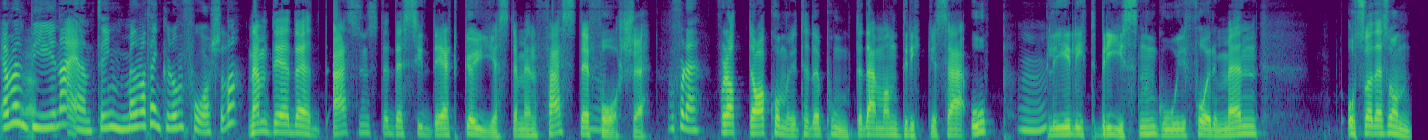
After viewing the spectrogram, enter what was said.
Ja, men byen er én ting, men hva tenker du om vorset, da? Nei, men det, det, Jeg syns det desidert gøyeste med en fest, det er vorset. Hvorfor det? For at da kommer vi til det punktet der man drikker seg opp, blir litt brisen, god i formen. Og så er det sånn,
